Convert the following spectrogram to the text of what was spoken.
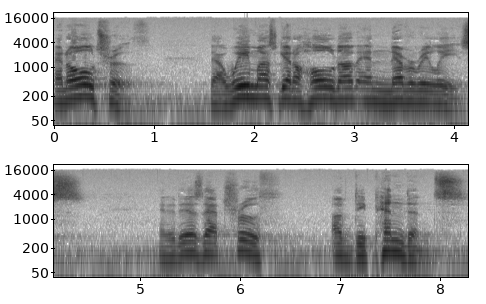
an old truth, that we must get a hold of and never release. And it is that truth of dependence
